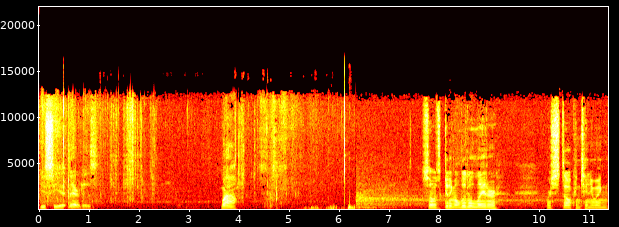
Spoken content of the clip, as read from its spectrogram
You see it. There it is. Wow. So it's getting a little later. We're still continuing.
